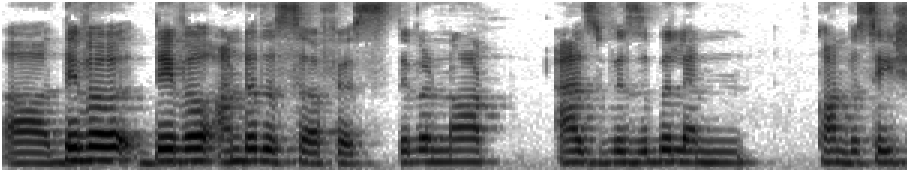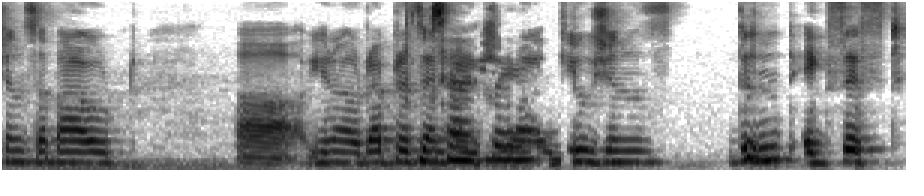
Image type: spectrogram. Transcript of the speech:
uh, they were they were under the surface they were not as visible and conversations about uh, you know representation or Exactly. inclusions didn't exist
